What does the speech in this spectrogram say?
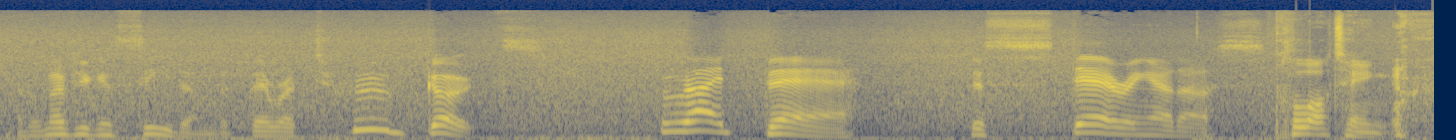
I don't know if you can see them, but there are two goats right there, just staring at us. Plotting.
